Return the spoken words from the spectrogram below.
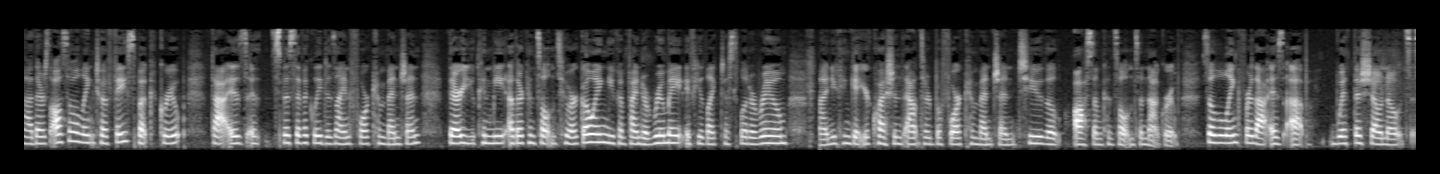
Uh, there's also a link to a Facebook group that is uh, specifically designed for convention. There you can meet other consultants who are going. You can find a roommate if you'd like to split a room. And you can get your questions answered before convention to the awesome consultants in that group. So the link for that is up with the show notes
